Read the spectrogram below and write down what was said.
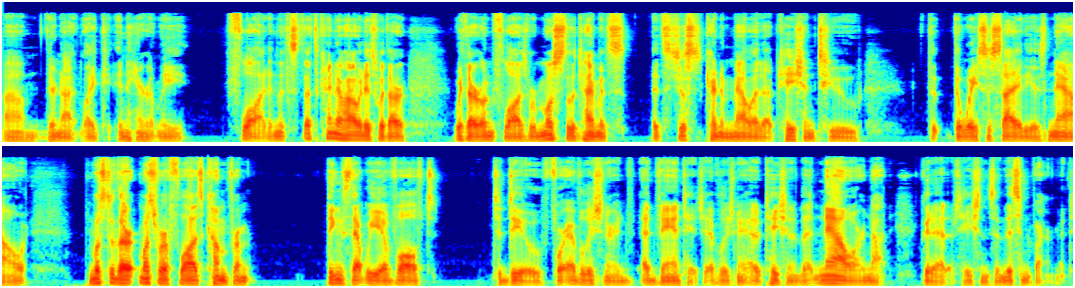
Um, they're not like inherently flawed. And that's that's kind of how it is with our with our own flaws where most of the time it's it's just kind of maladaptation to the, the way society is now. Most of our most of our flaws come from things that we evolved to do for evolutionary advantage, evolutionary adaptation that now are not good adaptations in this environment.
